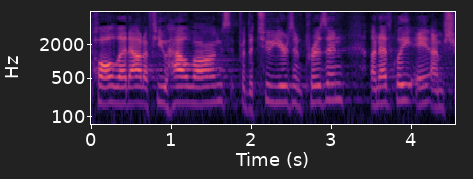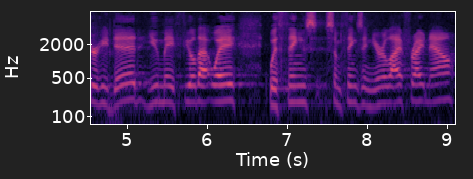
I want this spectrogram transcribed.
Paul let out a few how longs for the two years in prison unethically. I'm sure he did. You may feel that way with things, some things in your life right now.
